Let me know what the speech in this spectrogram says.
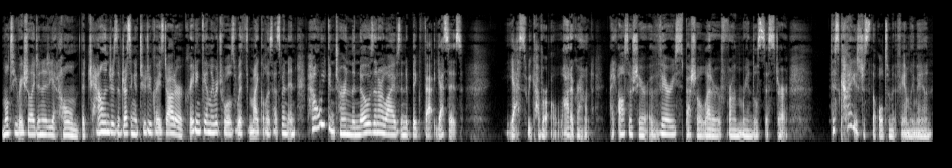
multiracial identity at home, the challenges of dressing a tutu crazed daughter, creating family rituals with Michael, his husband, and how we can turn the no's in our lives into big fat yeses. Yes, we cover a lot of ground. I also share a very special letter from Randall's sister. This guy is just the ultimate family man.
